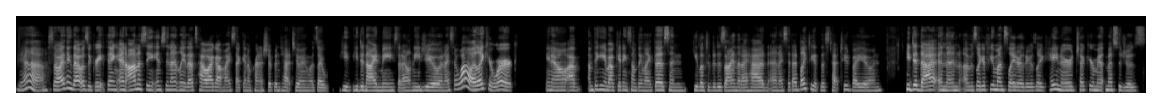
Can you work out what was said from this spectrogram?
Yeah. So I think that was a great thing. And honestly, incidentally, that's how I got my second apprenticeship in tattooing was I he he denied me. He said, I don't need you. And I said, Wow, I like your work. You know, I'm I'm thinking about getting something like this. And he looked at the design that I had and I said, I'd like to get this tattooed by you. And he did that and then i was like a few months later that he was like hey nerd check your me- messages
